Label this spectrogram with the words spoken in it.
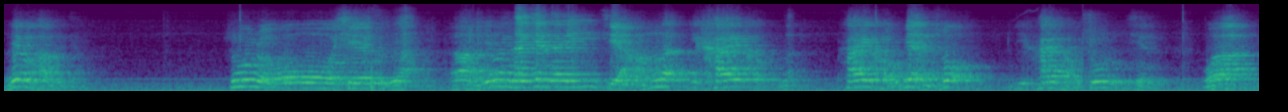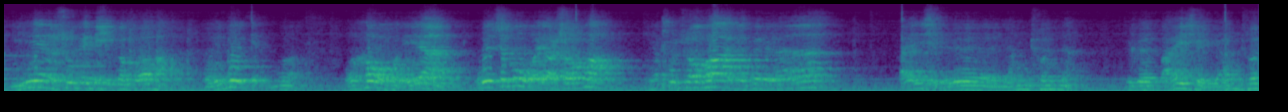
没有法子讲。诸汝歇止啊！啊，因为他现在一讲了，一开口了，开口便错，一开口诸汝歇止，我一定输给你一个佛法，悔不简末，我后悔呀，为什么我要说话？要不说话就对了。白雪阳春呐，这个白雪阳春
